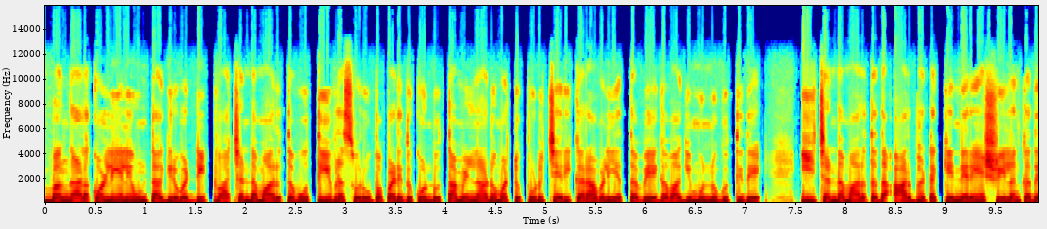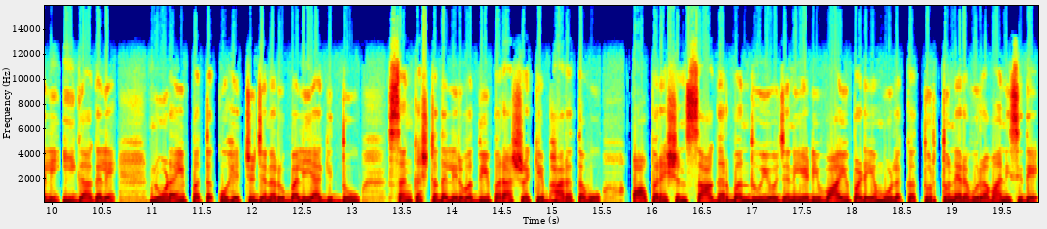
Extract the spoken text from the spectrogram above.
ಬಂಗಾಳಕೊಳ್ಳಿಯಲ್ಲಿ ಉಂಟಾಗಿರುವ ಡಿಟ್ವಾ ಚಂಡಮಾರುತವು ತೀವ್ರ ಸ್ವರೂಪ ಪಡೆದುಕೊಂಡು ತಮಿಳುನಾಡು ಮತ್ತು ಪುಡುಚೇರಿ ಕರಾವಳಿಯತ್ತ ವೇಗವಾಗಿ ಮುನ್ನುಗ್ಗುತ್ತಿದೆ. ಈ ಚಂಡಮಾರುತದ ಆರ್ಭಟಕ್ಕೆ ನೆರೆಯ ಶ್ರೀಲಂಕಾದಲ್ಲಿ ಈಗಾಗಲೇ ನೂರ ಇಪ್ಪತ್ತಕ್ಕೂ ಹೆಚ್ಚು ಜನರು ಬಲಿಯಾಗಿದ್ದು, ಸಂಕಷ್ಟದಲ್ಲಿರುವ ದ್ವೀಪರಾಷ್ಟ್ರಕ್ಕೆ ಭಾರತವು ಆಪರೇಷನ್ ಸಾಗರ್ ಬಂಧು ಯೋಜನೆಯಡಿ ವಾಯುಪಡೆಯ ಮೂಲಕ ತುರ್ತು ನೆರವು ರವಾನಿಸಿದೆ.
